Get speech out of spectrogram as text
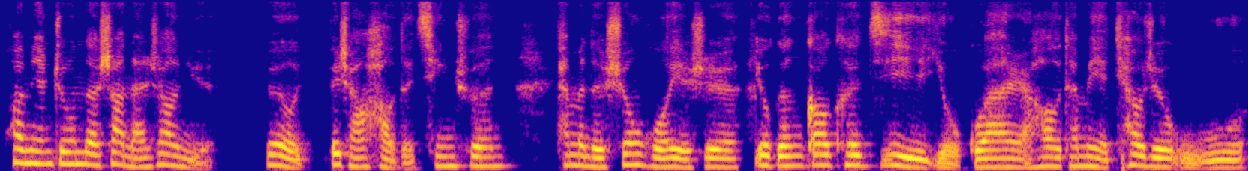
画面中的少男少女拥有非常好的青春，他们的生活也是又跟高科技有关，然后他们也跳着舞，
